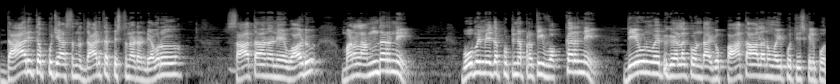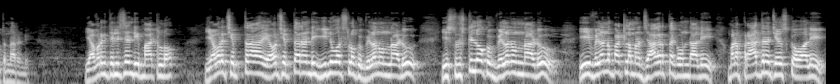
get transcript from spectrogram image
దారి తప్పు చేస్తున్న దారి తప్పిస్తున్నాడండి ఎవరు? సాతాన్ అనేవాడు మనలందరినీ భూమి మీద పుట్టిన ప్రతి ఒక్కరిని దేవుని వైపుకి వెళ్ళకుండా ఇక పాతాలను వైపు తీసుకెళ్ళిపోతున్నారండి. ఎవరికి తెలిసండి ఈ మాటలో? ఎవరు చెప్తా ఎవరు చెప్తారండి? యూనివర్స్లో ఒక విలన్ ఉన్నాడు ఈ సృష్టిలో ఒక విలన్ ఉన్నాడు ఈ విలన్ పట్ల మన జాగ్రత్తగా ఉండాలి మన ప్రార్థన చేసుకోవాలి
